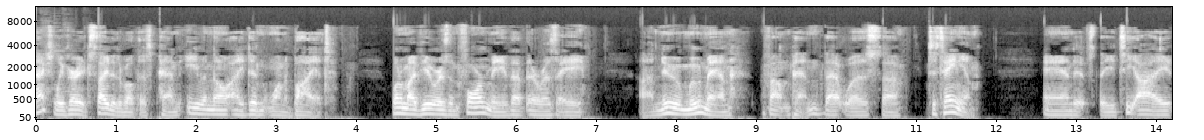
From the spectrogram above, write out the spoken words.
actually very excited about this pen, even though I didn't want to buy it. One of my viewers informed me that there was a, a new Moonman fountain pen that was uh, titanium, and it's the TI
